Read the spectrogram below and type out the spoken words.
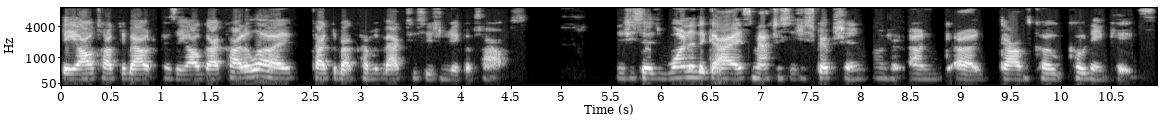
they all talked about, because they all got caught alive, talked about coming back to Susan Jacobs' house. And she says one of the guys matches the description on her on uh, Dom's case.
